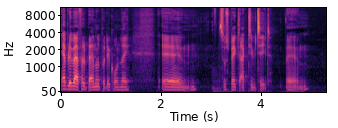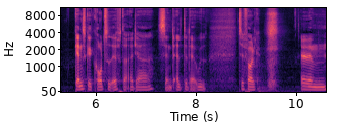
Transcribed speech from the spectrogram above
Jeg blev i hvert fald bandet på det grundlag. Øh, suspekt aktivitet. Øh, ganske kort tid efter, at jeg sendte alt det der ud til folk. Øh,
